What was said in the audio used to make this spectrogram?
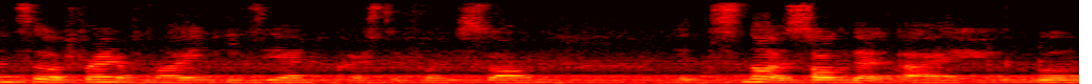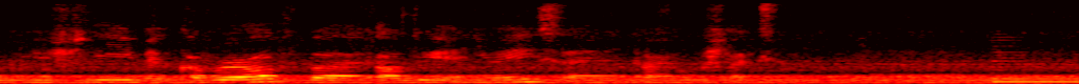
one, So a friend of mine, Izyan, requested for this song. It's not a song that I will usually make a cover of, but I'll do it anyways, and I hope she likes it.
